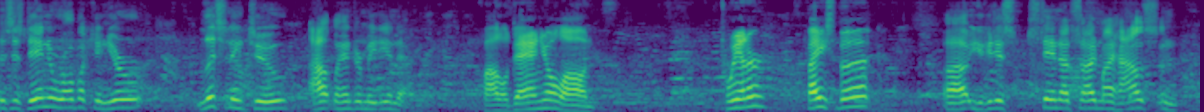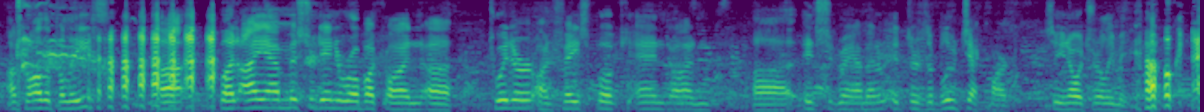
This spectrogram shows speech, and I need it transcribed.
this is Daniel Roebuck, and you're listening to Outlander Media Network. Follow Daniel on Twitter, Facebook. Uh, you can just stand outside my house and I'll call the police. uh, but I am Mr. Daniel Roebuck on uh, Twitter, on Facebook, and on uh, Instagram. And it, there's a blue check mark, so you know it's really me. okay.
